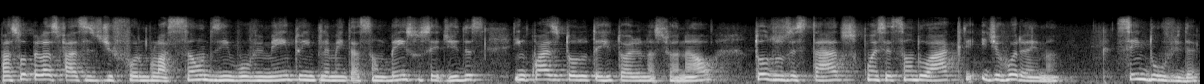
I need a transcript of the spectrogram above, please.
passou pelas fases de formulação, desenvolvimento e implementação bem-sucedidas em quase todo o território nacional, todos os estados, com exceção do Acre e de Roraima. Sem dúvida,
